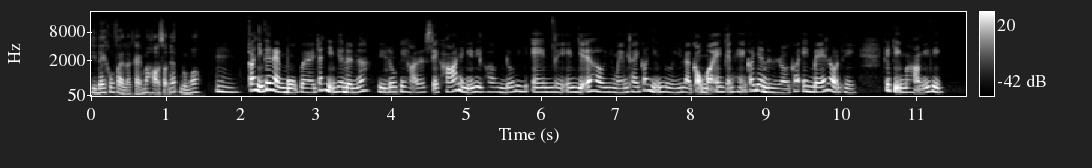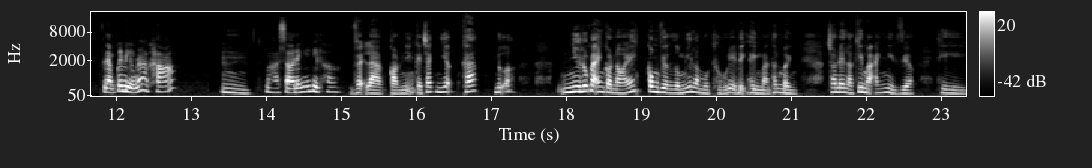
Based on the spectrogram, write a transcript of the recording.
thì đây không phải là cái mà họ sợ nhất đúng không? Ừ. có những cái ràng buộc về trách nhiệm gia đình á thì đôi khi họ sẽ khó để nghỉ việc hơn. Đối với em thì em dễ hơn nhưng mà em thấy có những người như là cậu mở em chẳng hạn có gia đình rồi có em bé rồi thì cái chuyện mà họ nghỉ việc là một cái điều rất là khó. Ừ. mà họ sợ để nghỉ việc hơn. Vậy là còn những cái trách nhiệm khác nữa. Như lúc nãy anh còn nói công việc giống như là một thứ để định hình bản thân mình. Cho nên là khi mà anh nghỉ việc thì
